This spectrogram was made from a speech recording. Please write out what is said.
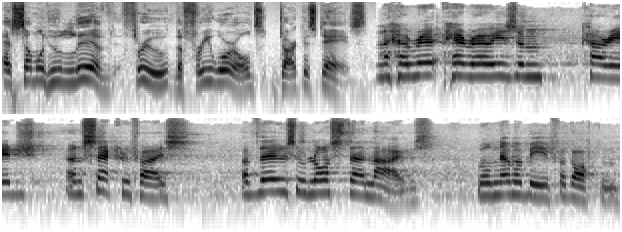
as someone who lived through the free world's darkest days. The hero- heroism, courage, and sacrifice of those who lost their lives will never be forgotten.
